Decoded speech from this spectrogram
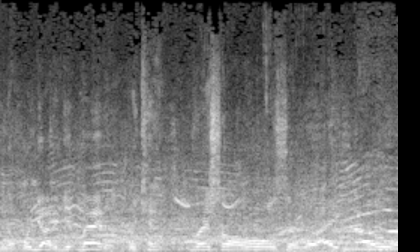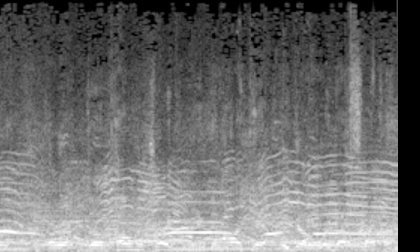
you know, we got to get better. We can't rest on laurels that we're eight zero oh or, or the opponent's record or anything like that. We got to worry about get.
